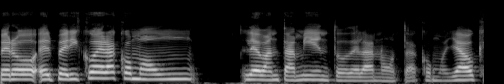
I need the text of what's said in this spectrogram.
Pero el perico era como un levantamiento de la nota, como ya, ok,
